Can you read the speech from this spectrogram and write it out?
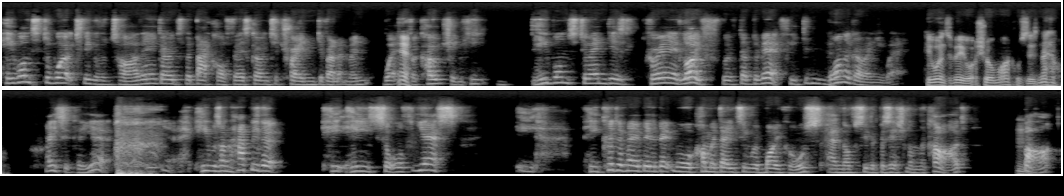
he wanted to work to the retire, then he'd go into the back office, go into training development, whatever coaching. He he wants to end his career life with WWF. He didn't want to go anywhere. He wanted to be what Shawn Michaels is now. Basically, yeah. He was unhappy that he he sort of yes he he could have maybe been a bit more accommodating with Michaels and obviously the position on the card, Hmm. but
